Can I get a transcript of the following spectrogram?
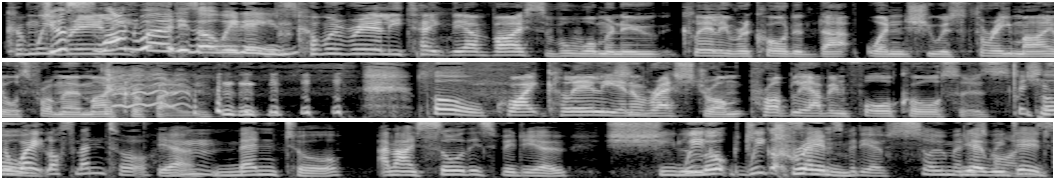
Can we Just really- one word is all we need. can we really take the advice of a woman who clearly recorded that when she was three miles from her microphone? Paul. Quite clearly in a restaurant, probably having four courses. but she's a weight loss mentor. Yeah, mm. mentor. And I saw this video. She We, looked we got trim. sent this video so many yeah, times. we did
